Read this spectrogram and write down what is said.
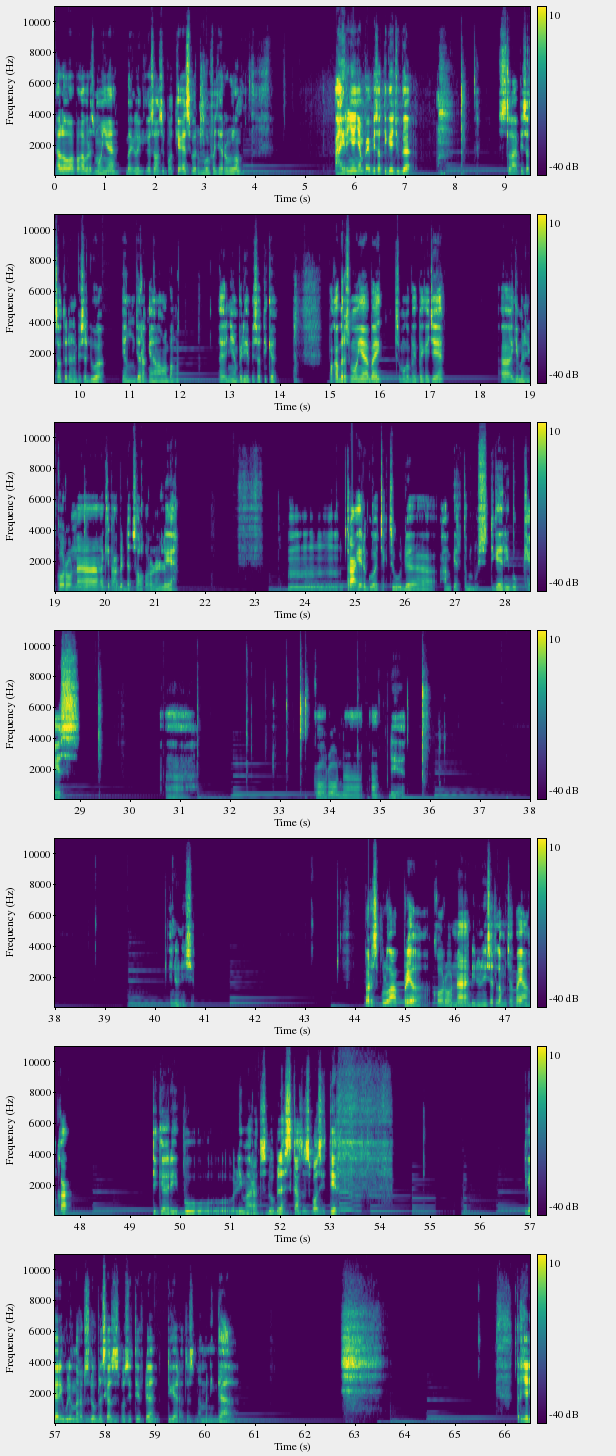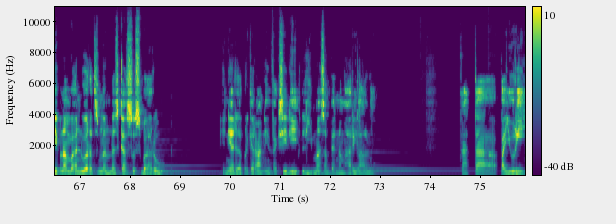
Halo, apa kabar semuanya? Balik lagi ke Soal Podcast bareng gue Fajar Ulum. Akhirnya nyampe episode 3 juga. Setelah episode 1 dan episode 2 yang jaraknya lama banget. Akhirnya nyampe di episode 3. Apa kabar semuanya? Baik? Semoga baik-baik aja ya. Uh, gimana nih Corona? Kita update soal Corona dulu ya. Hmm, terakhir gue cek tuh udah hampir tembus 3000 case uh, Corona update. Indonesia. Per 10 April, Corona di Indonesia telah mencapai angka 3.512 kasus positif 3.512 kasus positif dan 306 meninggal. Terjadi penambahan 219 kasus baru. Ini adalah perkiraan infeksi di 5 6 hari lalu. Kata Pak Yuri.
